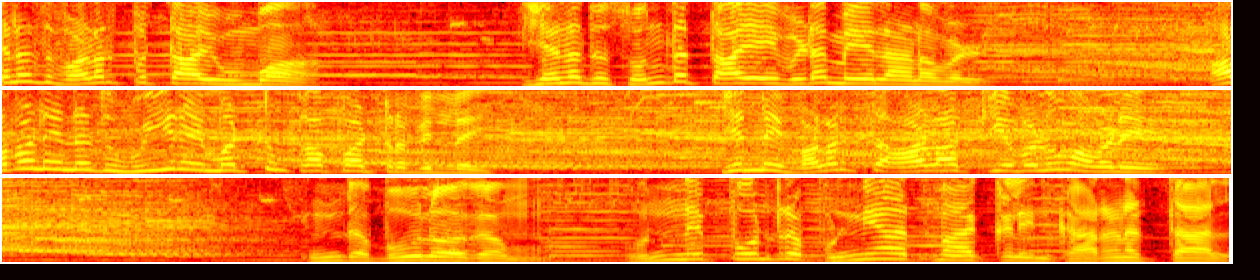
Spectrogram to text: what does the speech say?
எனது வளர்ப்பு தாய் உமா எனது சொந்த தாயை விட மேலானவள். அவள் எனது உயிரை மட்டும் காப்பாற்றவில்லை. என்னை வளர்த்து ஆளாக்கியவளும் அவளே. இந்த பூலோகம் உன்னை போன்ற புண்ணியாத்மாக்களின் காரணத்தால்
